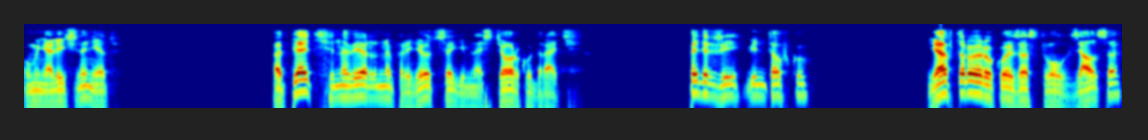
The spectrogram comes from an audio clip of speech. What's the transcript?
У меня лично нет. Опять, наверное, придется гимнастерку драть. Подержи винтовку. Я второй рукой за ствол взялся,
